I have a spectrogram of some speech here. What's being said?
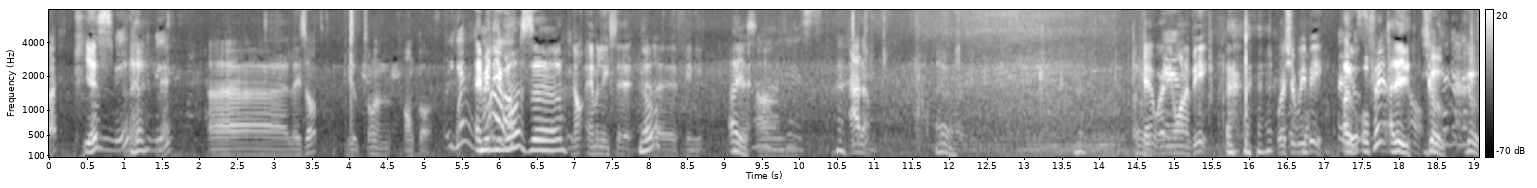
What? Yes. Me? Mais, Me? Euh, les autres, ils tournent encore. Oh, yeah. Emily ah. oh. was. Uh, Non, Emily, c'est No. Uh, fini. ah yes. Um, oh, yes. Adam. Oh. Okay, where do you want to be? Where should we be? Ah, fait Allez, go, go.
